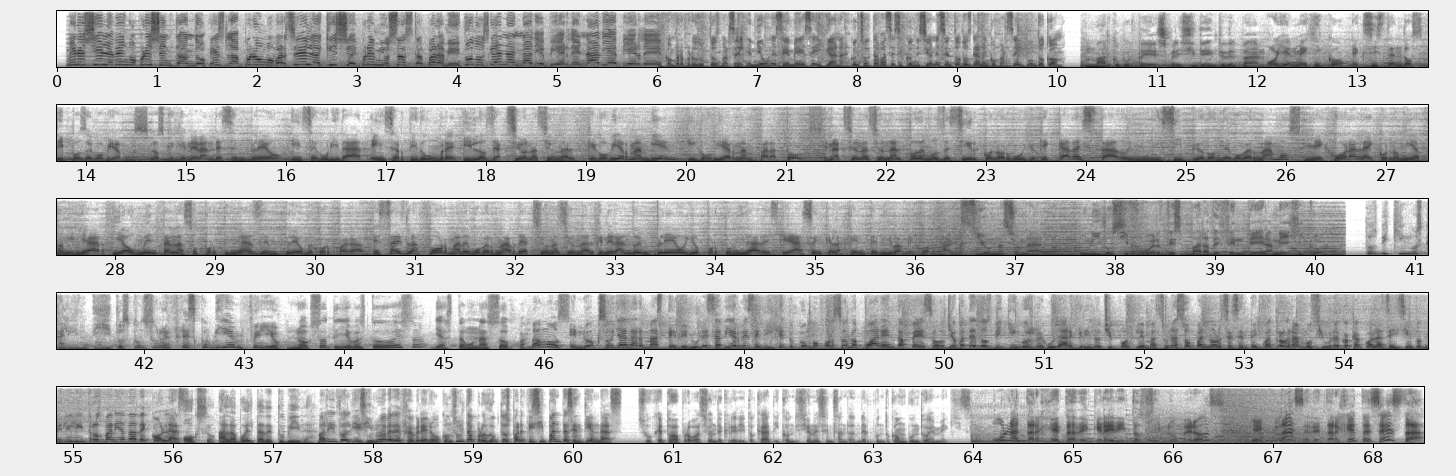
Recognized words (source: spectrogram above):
Mire, sí le vengo presentando. Es la promo Barcel. Aquí sí hay premios hasta para mí. Todos ganan, nadie pierde, nadie pierde. Compra productos Barcel, envía un SMS y gana. Consulta bases y condiciones en todosgananconbarcel.com. Marco Cortés, presidente del PAN. Hoy en México existen dos tipos de gobiernos, los que generan desempleo, inseguridad e incertidumbre y los de Acción Nacional, que gobiernan bien y gobiernan para todos. En Acción Nacional podemos decir con orgullo que cada estado y municipio donde gobernamos mejora la economía familiar y aumentan las oportunidades de empleo mejor pagado. Esa es la forma de gobernar de Acción Nacional, generando empleo y oportunidades que hacen que la gente viva mejor. Acción Nacional, unidos y fuertes para defender a México. Dos vikingos calientitos con su refresco bien frío. ¿En te llevas todo eso? Y hasta una sopa. Vamos, en Oxxo ya la armaste. De lunes a viernes elige tu combo por solo 40 pesos. Llévate dos vikingos regular, grillo chipotle más una sopa Nor 64 gramos y una Coca-Cola 600 mililitros, variedad de colas. Oxxo, a la vuelta de tu vida. Válido el 19 de febrero. Consulta productos participantes en tiendas. Sujeto a aprobación de crédito CAT y condiciones en santander.com.mx. ¿Una tarjeta de crédito sin números? ¿Qué clase de tarjeta es esta?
